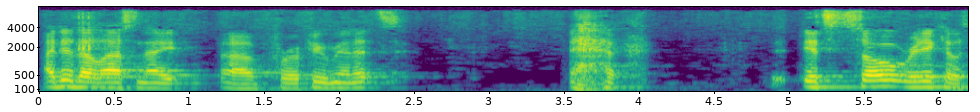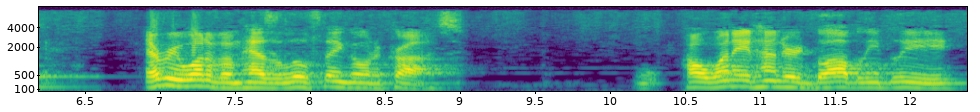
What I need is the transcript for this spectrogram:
I did that last night uh, for a few minutes. it's so ridiculous. Every one of them has a little thing going across. Call 1-800 blah blah blah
